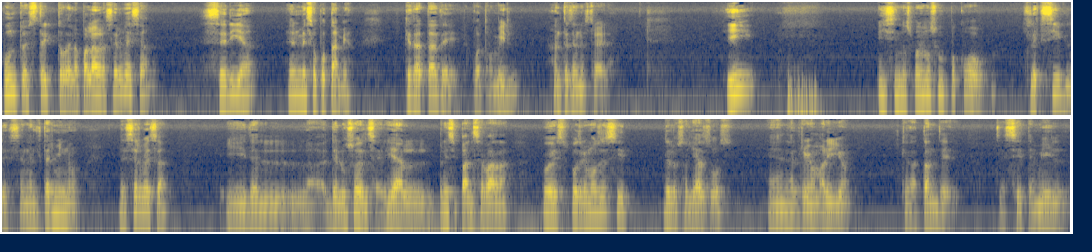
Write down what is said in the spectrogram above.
punto estricto de la palabra cerveza, sería en Mesopotamia, que data de 4000 antes de nuestra era. Y y si nos ponemos un poco flexibles en el término de cerveza y del, del uso del cereal principal cebada, pues podríamos decir de los hallazgos en el río Amarillo que datan de, de 7000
